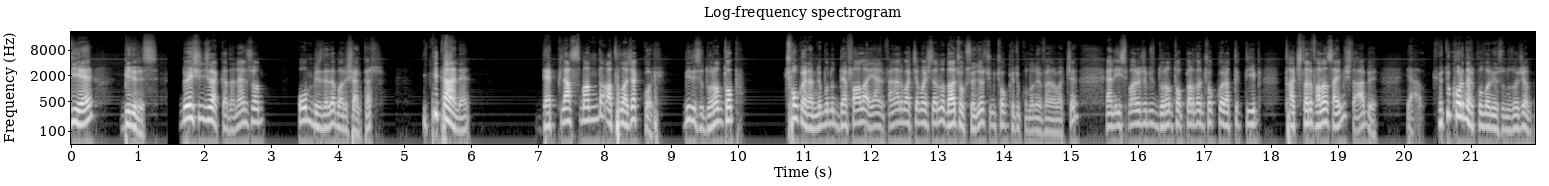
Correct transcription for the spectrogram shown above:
diye biliriz. 5. dakikada Nelson, 11'de de Barış Alper. İki tane deplasmanda atılacak gol. Birisi duran top. Çok önemli. Bunu defalar yani Fenerbahçe maçlarında daha çok söylüyoruz. Çünkü çok kötü kullanıyor Fenerbahçe. Yani İsmail Hoca biz duran toplardan çok gol attık deyip taçları falan saymış da abi. Ya kötü korner kullanıyorsunuz hocam.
